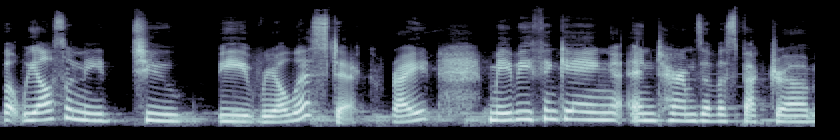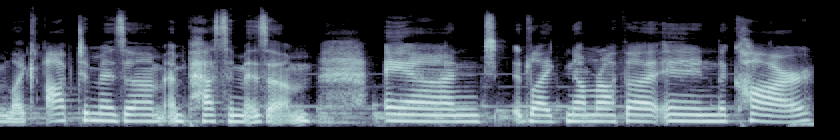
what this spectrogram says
but we also need to be realistic, right? Maybe thinking in terms of a spectrum like optimism and pessimism. And like Namratha in the car,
